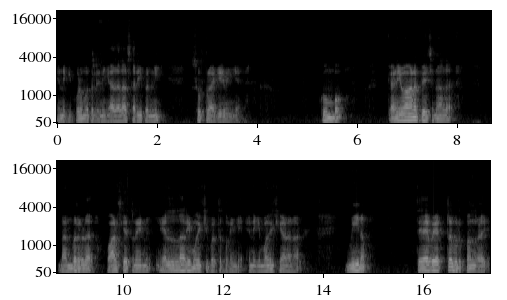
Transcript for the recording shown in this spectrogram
இன்றைக்கி குடும்பத்தில் நீங்கள் அதெல்லாம் சரி பண்ணி சூப்பராக்கிடுவீங்க. கும்பம். கனிவான பேச்சினால் நண்பர்களை வாழ்க்கை துணைன்னு எல்லாரையும் மகிழ்ச்சிப்படுத்த போகிறீங்க இன்றைக்கி மகிழ்ச்சியான நாள். மீனம். தேவையற்ற விருப்பங்களை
